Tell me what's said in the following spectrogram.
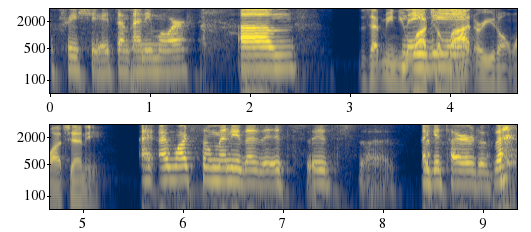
appreciate them anymore. Um, Does that mean you watch a lot or you don't watch any? I, I watch so many that it's it's. Uh, I get tired of them.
